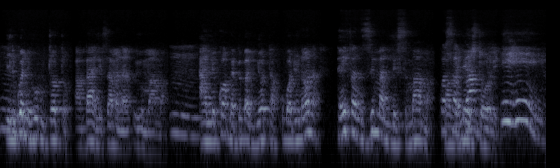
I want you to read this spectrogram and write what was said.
Mm. ilikuwa ni huyu mtoto ambaye alizama na huyu mama Mm. alikuwa amebeba nyota kubwa ndio unaona taifa nzima lilisimama Kwa kuangalia sababu- story Ehe,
